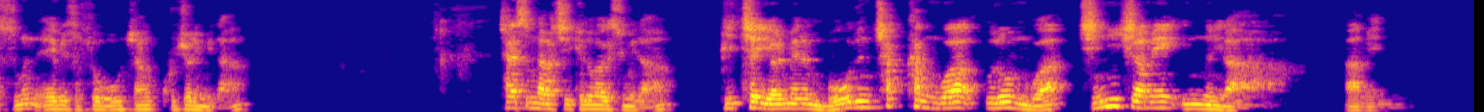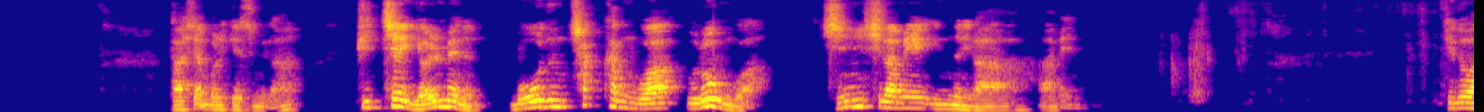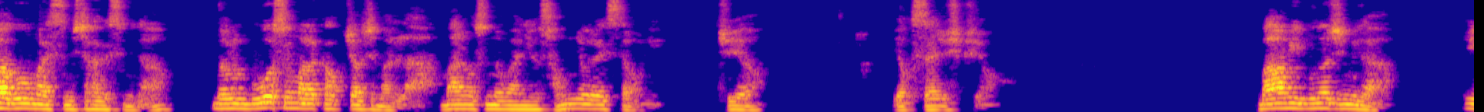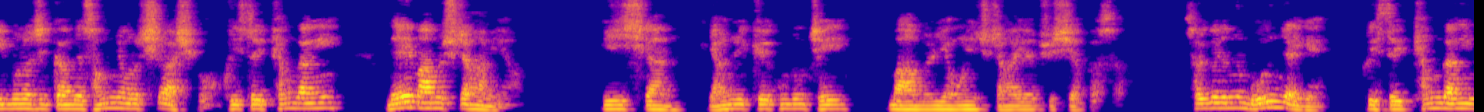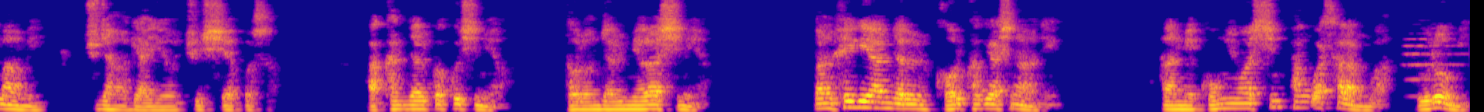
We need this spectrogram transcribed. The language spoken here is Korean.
말씀은 에베소서 5장 9절입니다. 차였음 나같이 기도하겠습니다. 빛의 열매는 모든 착함과 의로움과 진실함에 있느니라. 아멘. 다시 한번 읽겠습니다. 빛의 열매는 모든 착함과 의로움과 진실함에 있느니라. 아멘. 기도하고 말씀 시작하겠습니다. 너는 무엇을 말할까 걱정하지 말라. 많은 것은 너가 아니요 성령이라 했사오니 주여 역사해 주십시오. 마음이 무너집니다. 이 무너진 가운데 성령으로 치료하시고 그리스도의 평강이 내 마음을 주장하며 이 시간 양육교회 공동체의 마음을 영원히 주장하여 주시옵소서. 설교 듣는 모든 자에게 그리스도의 평강이 마음이 주장하게 하여 주시옵소서. 악한 자를 꺾으시며 더러운 자를 멸하시며 또한 회개한 자를 거룩하게 하시는 하나님 하나님의 공유와 심판과 사랑과 의로움이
